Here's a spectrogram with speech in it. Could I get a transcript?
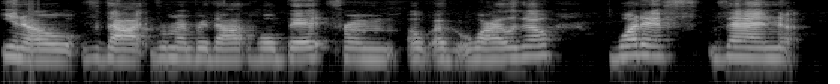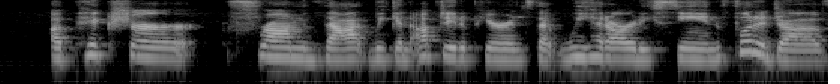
you know that remember that whole bit from a, a while ago. What if then a picture from that weekend update appearance that we had already seen footage of?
